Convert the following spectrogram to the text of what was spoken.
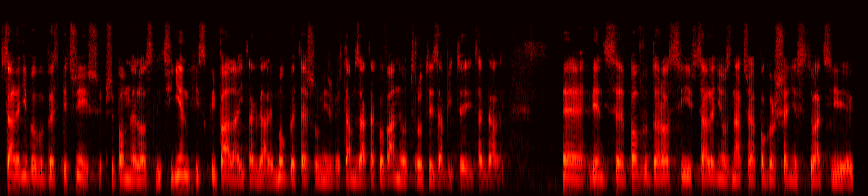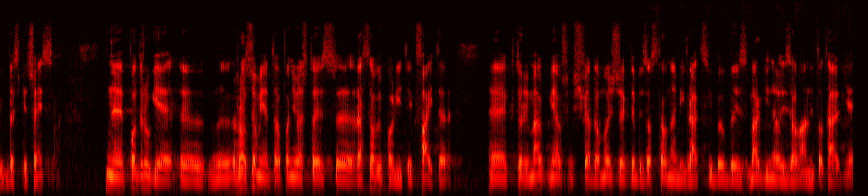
wcale nie byłby bezpieczniejszy. Przypomnę los Litwinienki, Skripala i tak dalej. Mógłby też również być tam zaatakowany, otruty, zabity i tak dalej. E, więc powrót do Rosji wcale nie oznacza pogorszenie sytuacji bezpieczeństwa. E, po drugie, rozumiem to, ponieważ to jest rasowy polityk, fighter, który ma, miał świadomość, że gdyby został na migracji, byłby zmarginalizowany totalnie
